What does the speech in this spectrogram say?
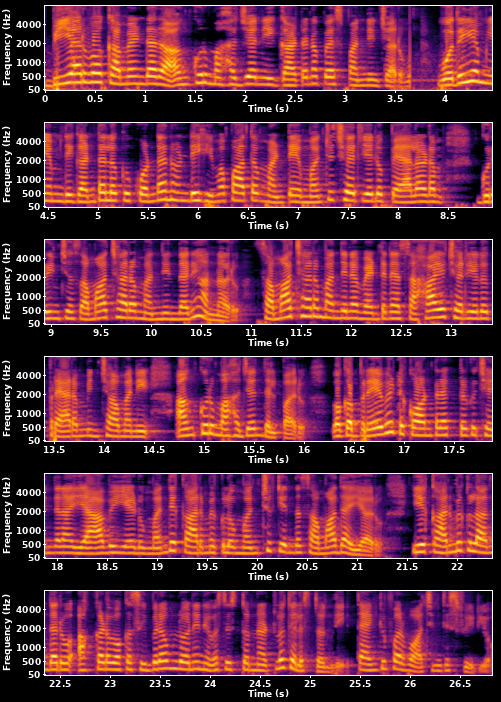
బీఆర్ఓ కమాండర్ అంకుర్ మహజన్ ఈ ఘటనపై స్పందించారు. ఉదయం ఎనిమిది గంటలకు కొండ నుండి హిమపాతం అంటే మంచు చర్యలు పేలడం గురించి సమాచారం అందిందని అన్నారు. సమాచారం అందిన వెంటనే సహాయ చర్యలు ప్రారంభించామని అంకుర్ మహజన్ తెలిపారు. ఒక ప్రైవేట్ కాంట్రాక్టర్కు చెందిన యాభై ఏడు మంది కార్మికులు మంచు కింద సమాధి అయ్యారు ఈ కార్మికులందరూ అక్కడ ఒక శిబిరంలోని నివసిస్తున్నట్లు తెలుస్తుంది. Thank you for watching this video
